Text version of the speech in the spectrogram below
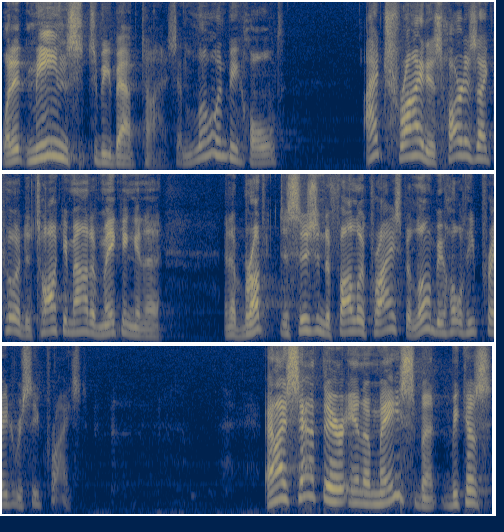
what it means to be baptized. And lo and behold, I tried as hard as I could to talk him out of making an, an abrupt decision to follow Christ, but lo and behold, he prayed to receive Christ. And I sat there in amazement because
